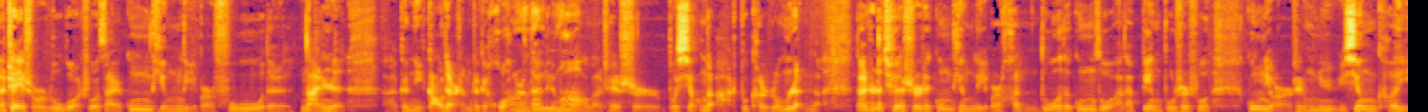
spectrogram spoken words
那这时候，如果说在宫廷里边服务的男人，啊，跟你搞点什么，这给皇上戴绿帽子，这是不行的啊，不可容忍的。但是呢，确实这宫廷里边很多的工作啊，它并不是说宫女这种女性可以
